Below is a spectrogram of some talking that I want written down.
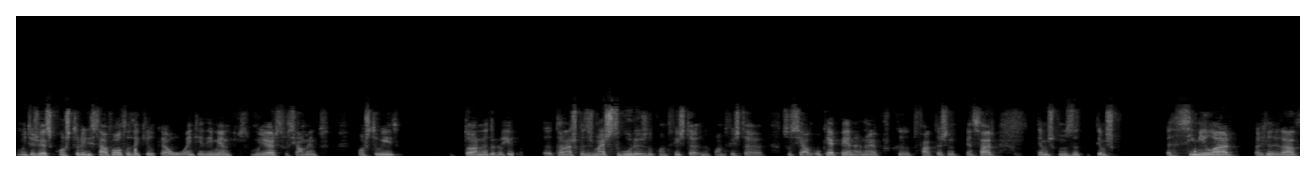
muitas vezes construir-se à volta daquilo que é o entendimento de mulher socialmente construído, torna uhum. Eh, tornar as coisas mais seguras do ponto de vista do ponto de vista social o que é pena não é? Porque de facto a gente pensar temos que nos temos que assimilar a realidade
